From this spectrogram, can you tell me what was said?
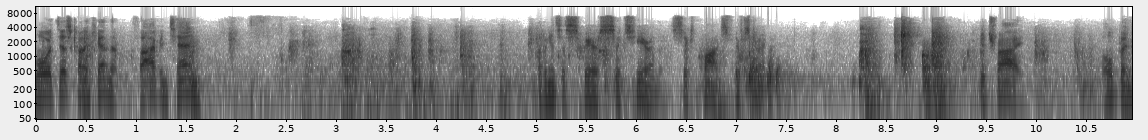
The lower discount again, the 5 and 10. Up against a spare 6 here in the sixth box, 5th string. Good try. Open.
